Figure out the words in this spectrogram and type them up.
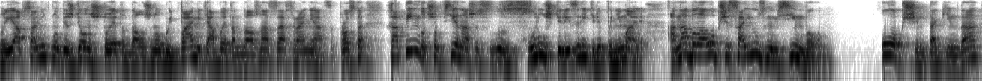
Но я абсолютно убежден, что это должно быть. Память об этом должна сохраняться. Просто Хатынь, вот чтобы все наши слушатели и зрители понимали, она была общесоюзным символом общим таким, да,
